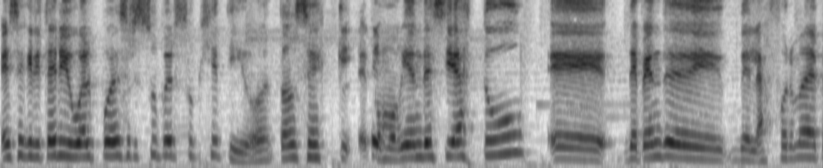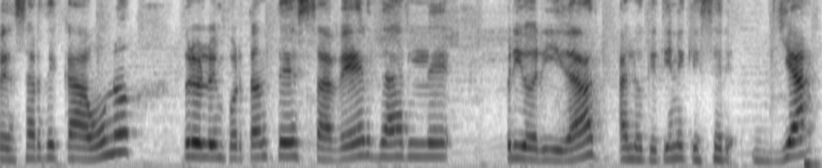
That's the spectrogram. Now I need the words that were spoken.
Ese criterio igual puede ser súper subjetivo. Entonces, como bien decías tú, eh, depende de, de la forma de pensar de cada uno, pero lo importante es saber darle prioridad a lo que tiene que ser ya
